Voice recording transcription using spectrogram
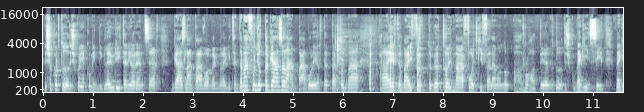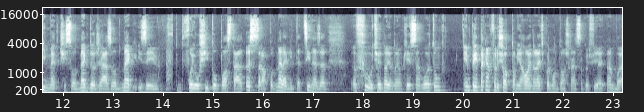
és akkor tudod, és akkor ilyenkor mindig leüríteni a rendszert, gázlámpával megmelegíteni, de már fogyott a gáz a lámpából, érted? Tehát, hogy már, már érted, már így föttögött, hogy már fogy kifele, mondom, a ah, rohadt érve, tudod, és akkor megint szét, megint megcsiszod, megdörzsázod, meg izé folyósító pasztál, összerakod, melegíted, cinezed, fú, úgyhogy nagyon-nagyon készen voltunk én pénteken föl is adtam ilyen hajnal egykor, mondtam a srácnak, hogy figyelj, nem baj,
